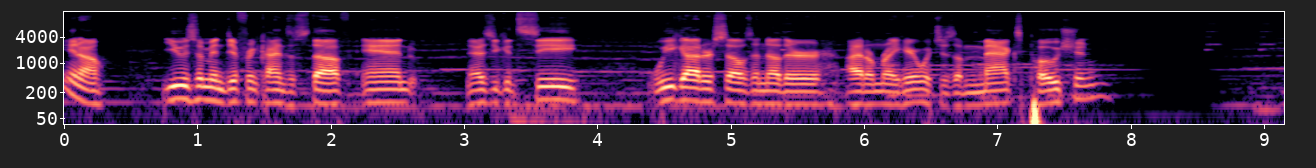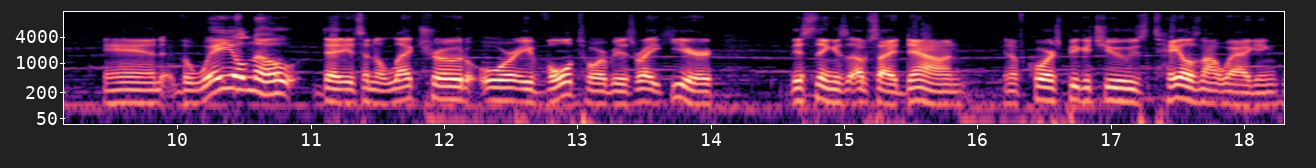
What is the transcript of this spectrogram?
you know, use them in different kinds of stuff. And as you can see, we got ourselves another item right here, which is a Max Potion. And the way you'll know that it's an Electrode or a Voltorb is right here. This thing is upside down. And of course, Pikachu's tail's not wagging.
